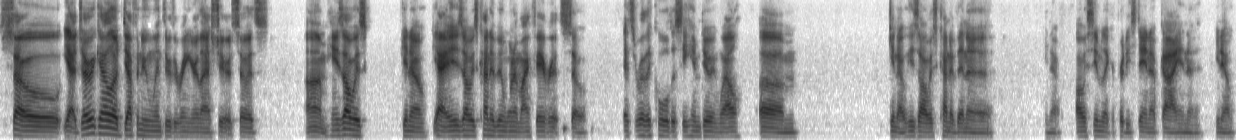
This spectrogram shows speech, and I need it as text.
So yeah, Joey Gallo definitely went through the ringer last year. So it's um, he's always, you know, yeah, he's always kind of been one of my favorites. So it's really cool to see him doing well. Um, you know, he's always kind of been a, you know, always seems like a pretty stand up guy and a, you know,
